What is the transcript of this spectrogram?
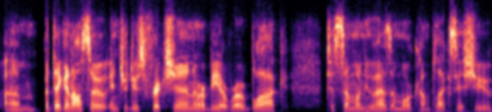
Um, but they can also introduce friction or be a roadblock to someone who has a more complex issue.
